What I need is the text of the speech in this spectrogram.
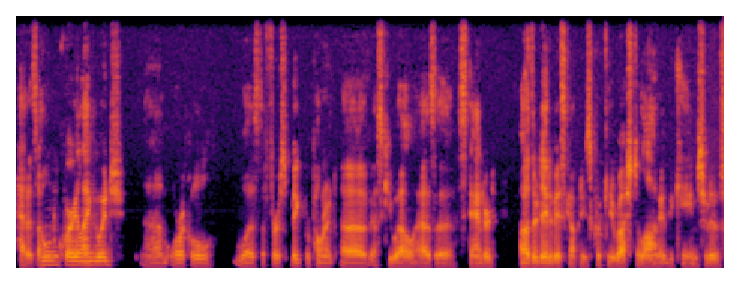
had its own query language. Um, Oracle was the first big proponent of SQL as a standard. Other database companies quickly rushed along. It became sort of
